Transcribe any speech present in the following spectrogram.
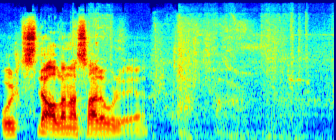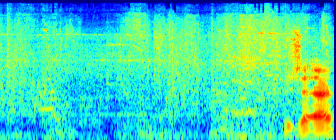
Ultisi de alan hasarı vuruyor ya. Güzel.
